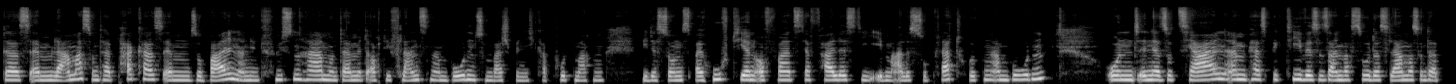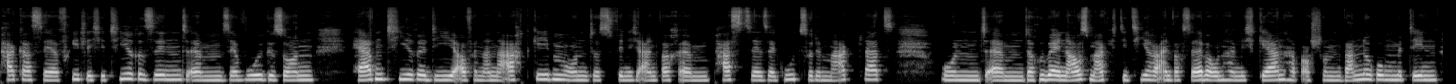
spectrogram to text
dass ähm, Lamas und Alpakas ähm, so Ballen an den Füßen haben und damit auch die Pflanzen am Boden zum Beispiel nicht kaputt machen, wie das sonst bei Huftieren oftmals der Fall ist, die eben alles so platt rücken am Boden. Und in der sozialen ähm, Perspektive ist es einfach so, dass Lamas und Alpakas sehr friedliche Tiere sind, ähm, sehr wohlgesonnen, Herdentiere, die aufeinander Acht geben. Und das finde ich einfach ähm, passt sehr, sehr gut zu dem Marktplatz. Und ähm, darüber hinaus mag ich die Tiere einfach selber unheimlich gern, habe auch schon Wanderungen mit denen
